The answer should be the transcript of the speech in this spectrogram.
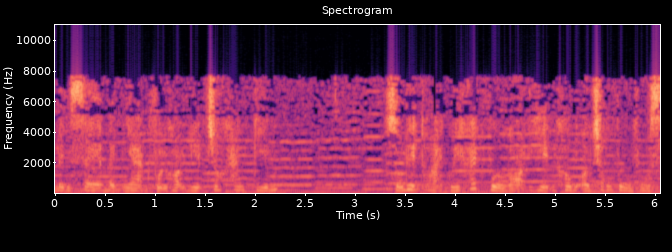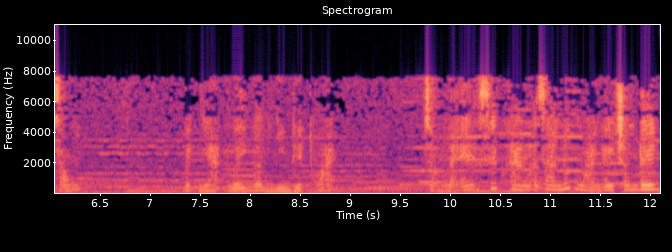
Lên xe Bạch Nhạn vội gọi điện cho Khang Kiếm. Số điện thoại quý khách vừa gọi hiện không ở trong vùng phủ sóng. Bạch Nhạn ngây ngẩn nhìn điện thoại. Chẳng lẽ xếp Khang đã ra nước ngoài ngay trong đêm?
